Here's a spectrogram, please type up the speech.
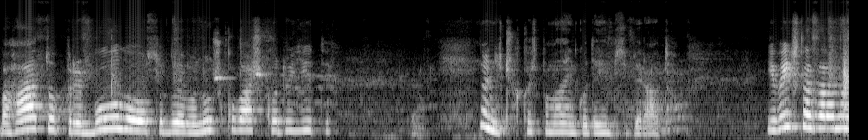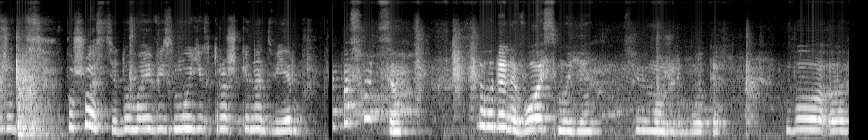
багато, прибуло, особливо ножку важко доїти. Ну нічого, якось помаленьку даємо собі раду. І вийшла зараз вже десь по шостій. Думаю, візьму їх трошки на двір. Пасуться до години восьмої собі можуть бути. Бо е,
